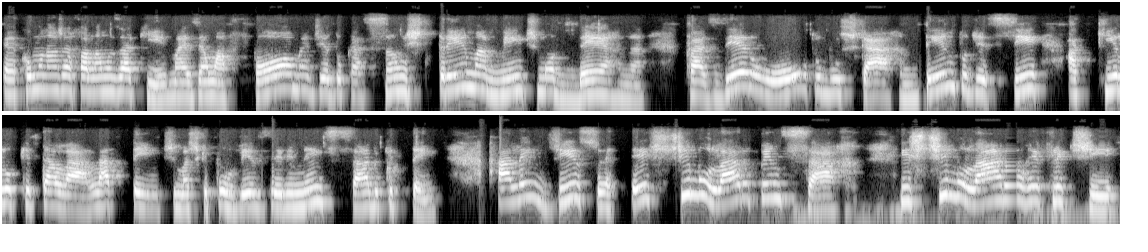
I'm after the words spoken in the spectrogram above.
é, como nós já falamos aqui, mas é uma forma de educação extremamente moderna fazer o outro buscar dentro de si aquilo que está lá, latente, mas que por vezes ele nem sabe que tem. Além disso, é estimular o pensar, estimular o refletir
